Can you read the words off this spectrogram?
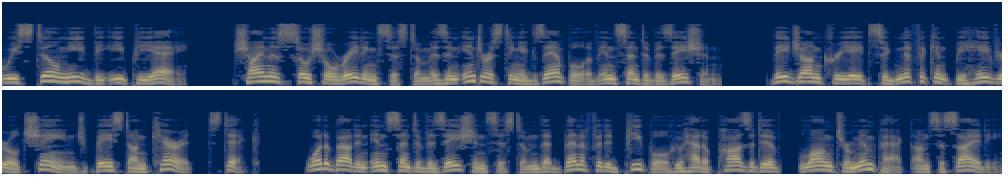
we still need the EPA. China's social rating system is an interesting example of incentivization. Beijing creates significant behavioral change based on carrot, stick. What about an incentivization system that benefited people who had a positive, long term impact on society?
